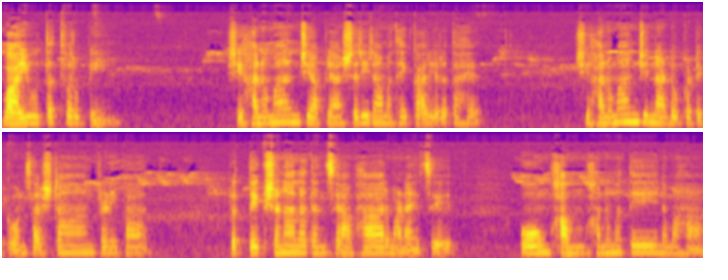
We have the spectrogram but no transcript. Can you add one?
वायू तत्वरूपी श्री हनुमानजी आपल्या शरीरामध्ये कार्यरत आहेत. श्री हनुमानजींना डोकं टेकवून साष्टांग प्रणिपात प्रत्येक क्षणाला त्यांचे आभार मानायचे. ओम हम हनुमते नमहा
